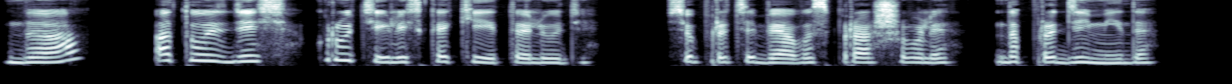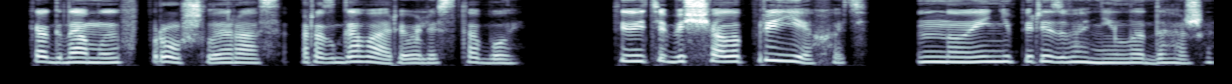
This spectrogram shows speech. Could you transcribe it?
«Да? А то здесь крутились какие-то люди. Все про тебя вы спрашивали, да про Демида, когда мы в прошлый раз разговаривали с тобой. Ты ведь обещала приехать, но и не перезвонила даже».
